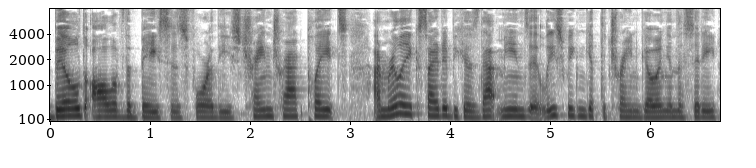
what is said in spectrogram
build all of the bases for these train track plates. I'm really excited because that means at least we can get the train going in the city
